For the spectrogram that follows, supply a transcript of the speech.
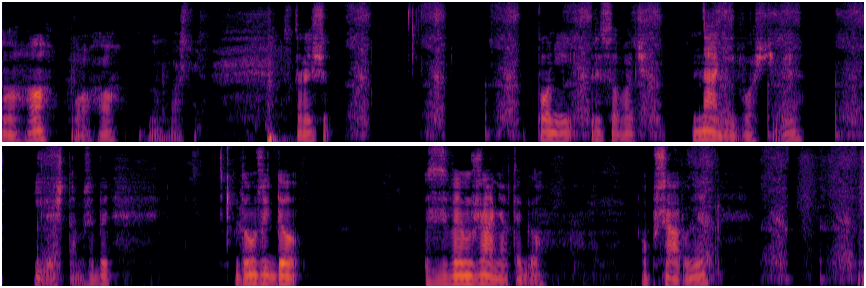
Aha, aha, no właśnie. Staraj się po niej rysować na niej właściwie ileś tam, żeby dążyć do zwężania tego obszaru, nie? No,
